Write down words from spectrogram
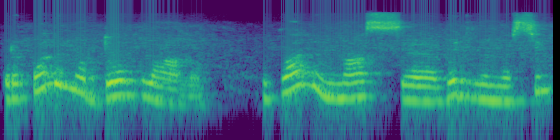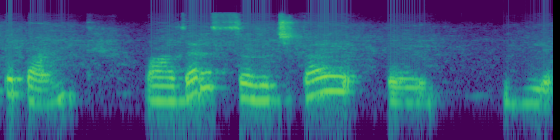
Переходимо до плану. У плані у нас е, виділено 7 питань. А зараз е, зачитаю е, їх.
